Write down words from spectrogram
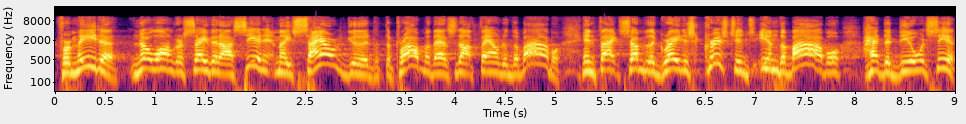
for me to no longer say that I sin, it may sound good, but the problem with that is not found in the Bible. In fact, some of the greatest Christians in the Bible had to deal with sin.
